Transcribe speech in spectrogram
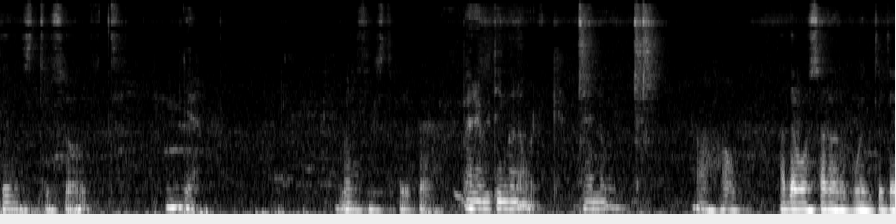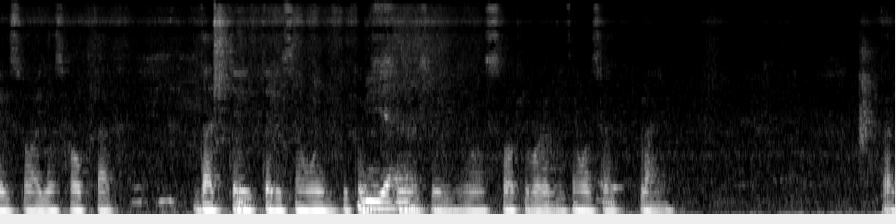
things to solve, mm, Yeah, many things to prepare. but everything gonna work. I know. I hope. And there was a lot of wind today, so I just hope that that day mm. there is no wind because Yeah. seriously it was horrible. Everything was like flying. But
